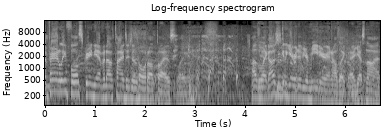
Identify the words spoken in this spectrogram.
apparently, full screen, you have enough time to just hold up twice. Like, I was like, I was just gonna get rid of your meter, and I was like, I guess not.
